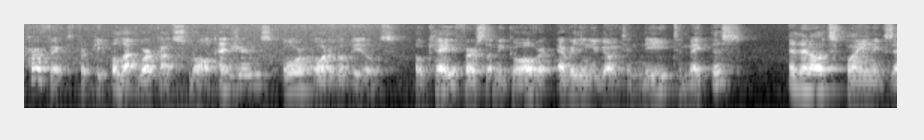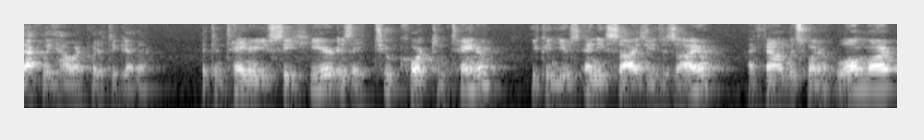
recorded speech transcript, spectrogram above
perfect for people that work on small engines or automobiles. Okay, first let me go over everything you're going to need to make this, and then I'll explain exactly how I put it together. The container you see here is a 2 quart container. You can use any size you desire. I found this one at Walmart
